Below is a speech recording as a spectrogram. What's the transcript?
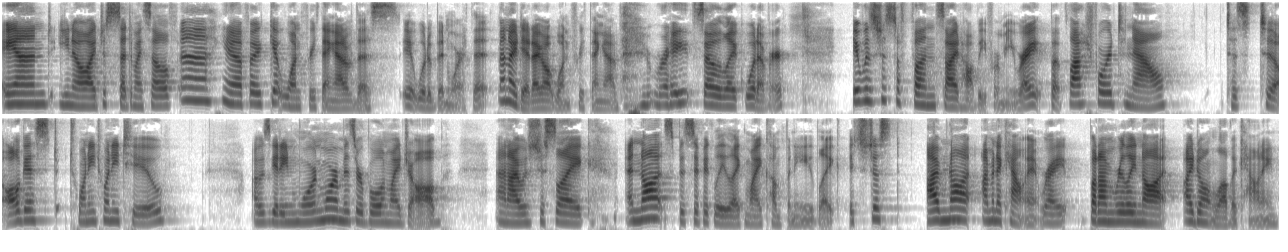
And, you know, I just said to myself, eh, you know, if I get one free thing out of this, it would have been worth it. And I did. I got one free thing out of it, right? So, like, whatever. It was just a fun side hobby for me, right? But flash forward to now, to, to August 2022, I was getting more and more miserable in my job. And I was just like, and not specifically like my company, like it's just, I'm not, I'm an accountant, right? But I'm really not, I don't love accounting.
